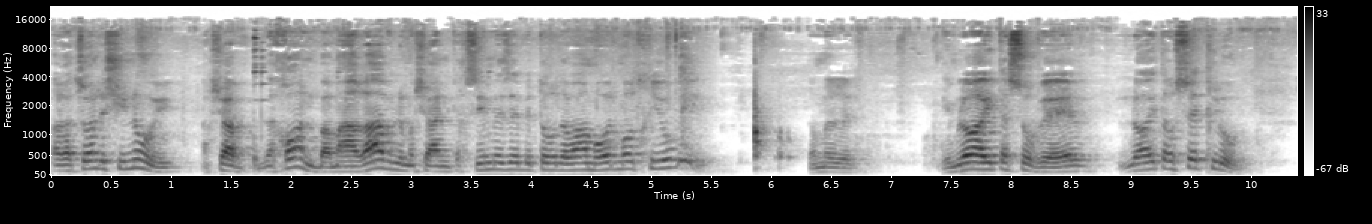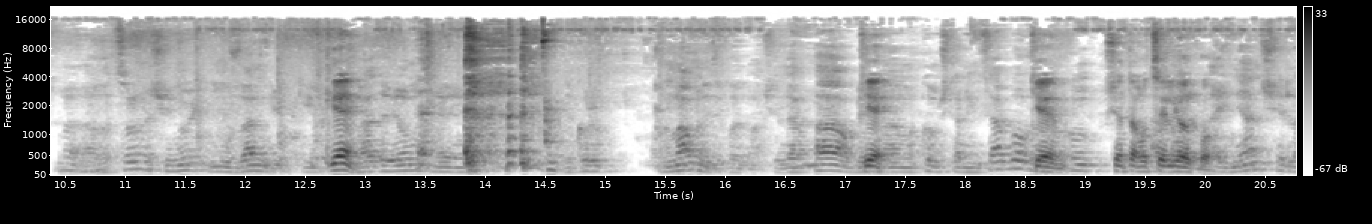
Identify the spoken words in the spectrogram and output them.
הרצון לשינוי, עכשיו, נכון, במערב למשל מתייחסים לזה בתור דבר מאוד מאוד חיובי. זאת אומרת, אם לא היית סובל, לא היית עושה כלום. הרצון לשינוי מובן לי, כי כן. עד היום, אה, זה כל, אמרנו את זה הזמן, שזה הפער כן. בין המקום שאתה נמצא בו, כן, שאתה רוצה להיות בו. העניין של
